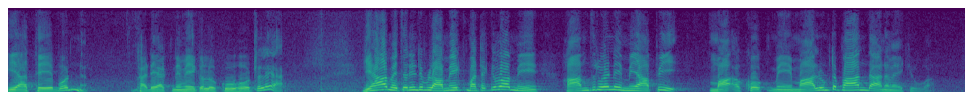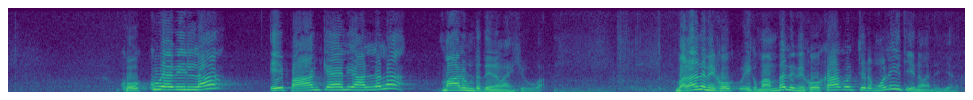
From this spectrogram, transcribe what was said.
ගියා තේ බොන්න. කඩයක් නෙමෙයි ඒක ලොකු හෝටලයක්. ගියා මෙතනිට ළමෙක් මට කිව්වා මේ හාමුදුරුවනේ මේ අපි කොක් මේ මාළුන්ට පාන් දානවා කිව්වා. කොක්කු ඇවිල්ලා ඒ පාන් කෑලි අල්ලලා මාළුන්ට දෙනවා කිව්වා. බලන්න මේ කොක් ඒක මම බැලුවේ මේ කොකා කොච්චර මොලේ තියනවද කියලා.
